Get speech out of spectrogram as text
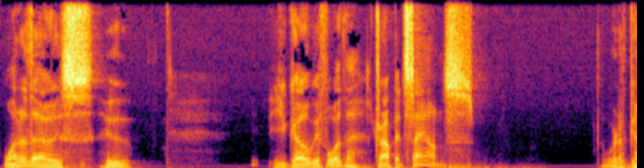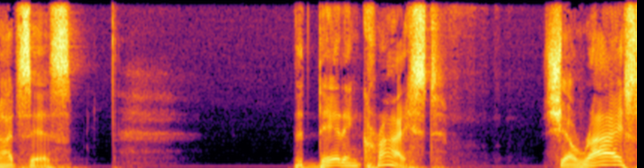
one of those who you go before the trumpet sounds. The Word of God says, the dead in Christ shall rise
